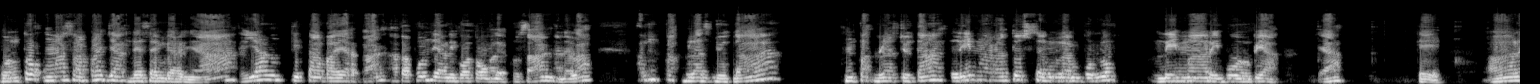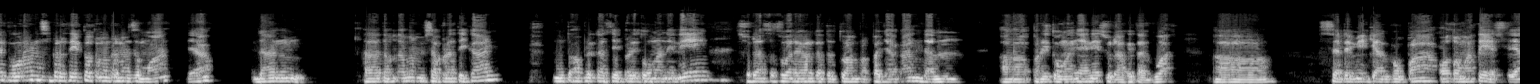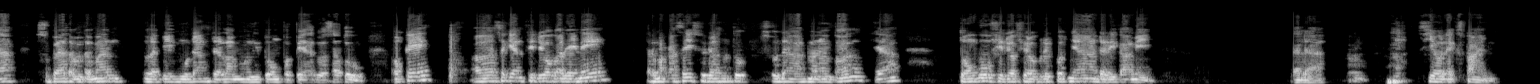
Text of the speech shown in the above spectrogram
Untuk masa pajak Desembernya yang kita bayarkan ataupun yang dipotong oleh perusahaan adalah 14 juta 14 juta 595 ribu rupiah ya. Oke uh, lebih kurang seperti itu teman-teman semua ya. Dan eh, teman-teman uh, bisa perhatikan untuk aplikasi perhitungan ini sudah sesuai dengan ketentuan perpajakan dan uh, perhitungannya ini sudah kita buat uh, sedemikian rupa otomatis ya supaya teman-teman lebih mudah dalam menghitung PPh 21. Oke, okay, uh, sekian video kali ini. Terima kasih sudah untuk sudah menonton ya. Tunggu video-video berikutnya dari kami. Dadah. See you next time.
